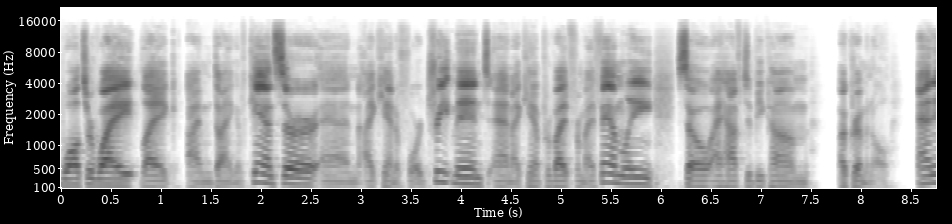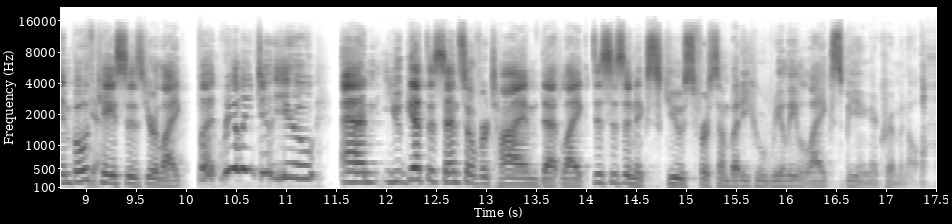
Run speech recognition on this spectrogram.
Walter White, like, I'm dying of cancer and I can't afford treatment and I can't provide for my family. So I have to become a criminal. And in both Yeah. cases, you're like, but really, do you? And you get the sense over time that, like, this is an excuse for somebody who really likes being a criminal.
